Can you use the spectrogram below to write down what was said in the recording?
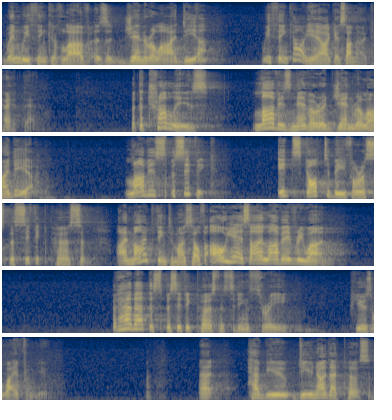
When we think of love as a general idea, we think, oh, yeah, I guess I'm okay at that. But the trouble is, love is never a general idea. Love is specific. It's got to be for a specific person. I might think to myself, oh, yes, I love everyone. But how about the specific person sitting three pews away from you? Uh, have you, do you know that person?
